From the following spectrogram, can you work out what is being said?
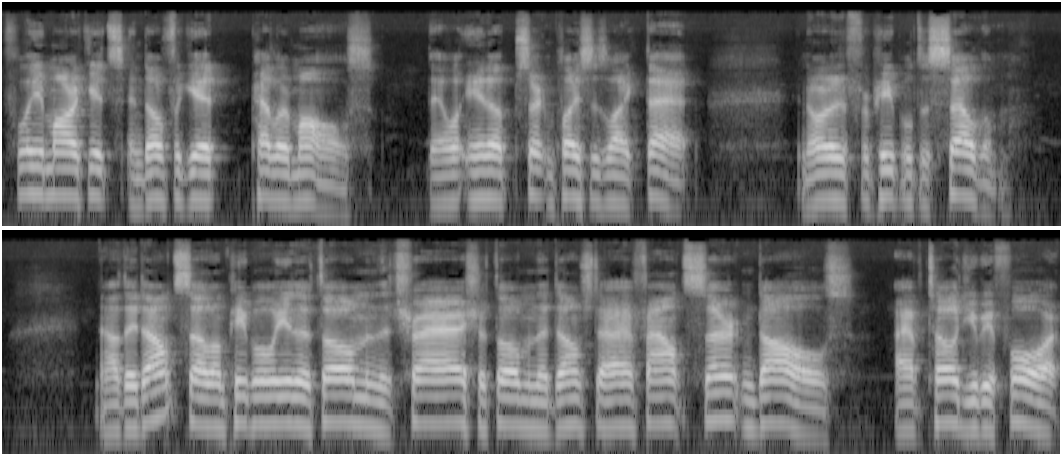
flea markets, and don't forget peddler malls. They will end up certain places like that in order for people to sell them. Now, they don't sell them. People either throw them in the trash or throw them in the dumpster. I have found certain dolls. I have told you before.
